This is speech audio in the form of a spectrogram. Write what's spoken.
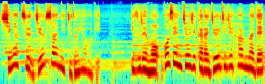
4月13日土曜日。いずれも午前10時から11時半まで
